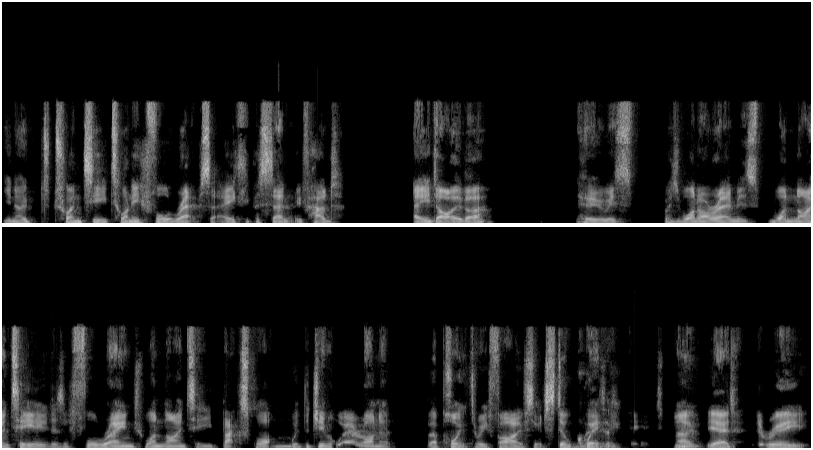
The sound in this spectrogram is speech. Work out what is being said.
you know, 20, 24 reps at 80%. We've had a diver who is his one RM is 190 and he does a full range 190 back squat with the GymAware on at, at 0.35. So it's still quick. Amazing. No, yeah, it's a really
